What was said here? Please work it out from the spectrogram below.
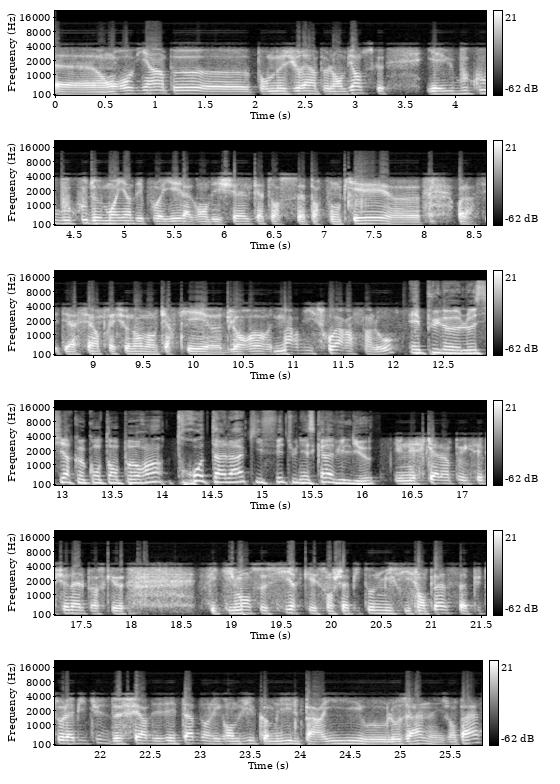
Euh, on revient un peu pour mesurer un peu l'ambiance parce que il y a eu beaucoup beaucoup de moyens déployés, la grande échelle, 14 sapeurs-pompiers. voilà, c'était assez impressionnant dans le quartier de l'Aurore mardi soir à Saint-Lô. Et puis le, le cirque contemporain Trotala qui fait une escale à Villedieu. Une escale un peu exceptionnelle parce que effectivement ce cirque et son chapiteau de 1600 places a plutôt l'habitude de faire des étapes dans les grandes villes comme Lille, Paris ou Lausanne et j'en passe.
